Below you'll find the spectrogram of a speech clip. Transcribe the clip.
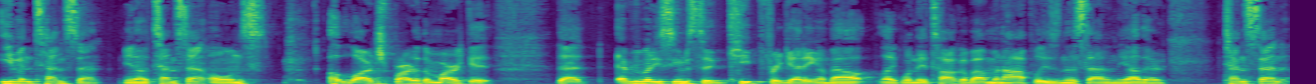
even Tencent. You know, Tencent owns a large part of the market that everybody seems to keep forgetting about, like when they talk about monopolies and this, that, and the other. Tencent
